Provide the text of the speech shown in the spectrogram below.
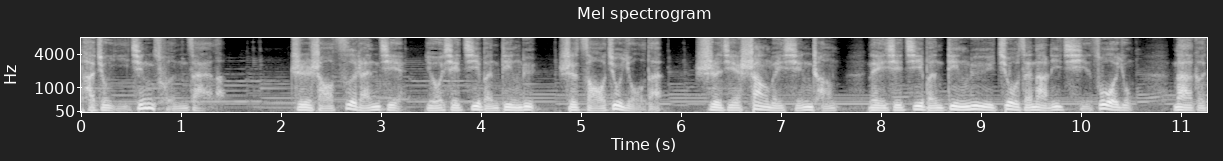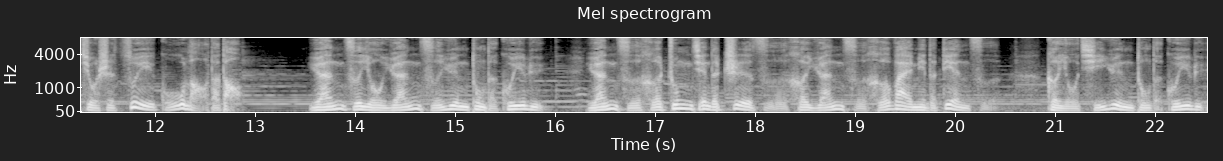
它就已经存在了。至少自然界有些基本定律是早就有的。世界尚未形成，那些基本定律就在那里起作用。那个就是最古老的道。原子有原子运动的规律，原子核中间的质子和原子核外面的电子各有其运动的规律，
